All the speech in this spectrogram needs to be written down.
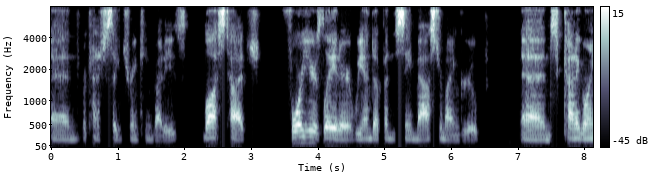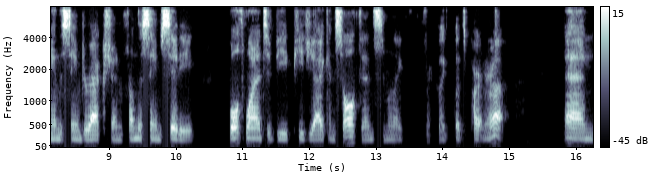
and we're kind of just like drinking buddies. Lost touch. Four years later, we end up in the same mastermind group and kind of going in the same direction from the same city. Both wanted to be PGI consultants, and we're like, like let's partner up. And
